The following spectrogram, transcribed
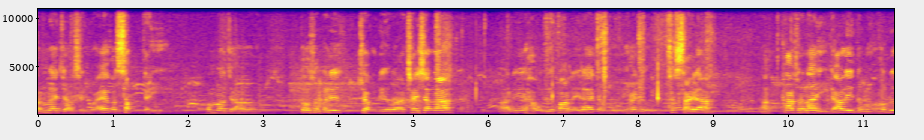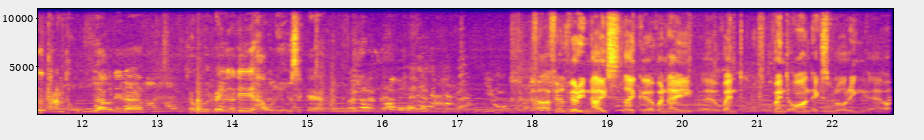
咁咧就成為一個濕地，咁咧就多數俾啲雀鳥啊棲身啦，啊啲候鳥翻嚟咧就會喺度出世啦，啊加上咧而家呢度好多彈塗魚啊嗰啲咧。 就会俾嗰啲候鸟食嘅。Uh, I felt very nice like uh, when I uh, went went on exploring uh,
